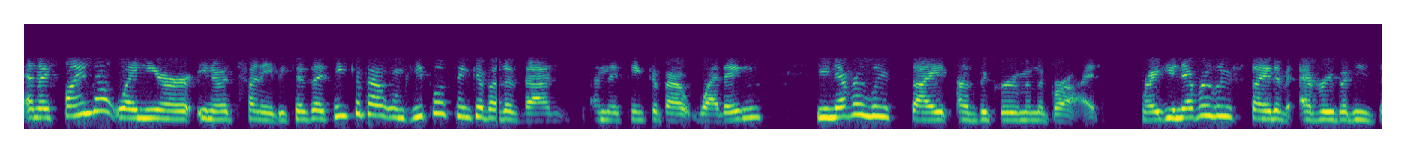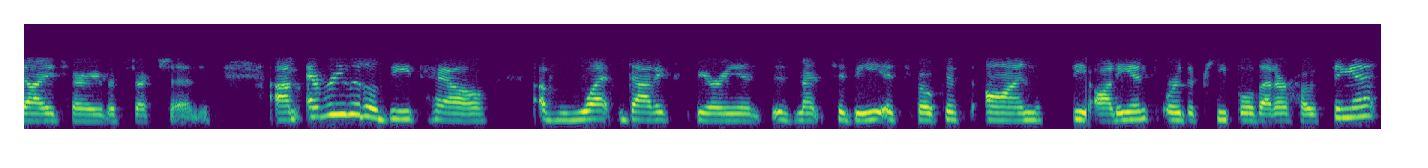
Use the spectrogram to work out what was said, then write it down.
And I find that when you're, you know, it's funny because I think about when people think about events and they think about weddings, you never lose sight of the groom and the bride, right? You never lose sight of everybody's dietary restrictions. Um, every little detail of what that experience is meant to be is focused on the audience or the people that are hosting it.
